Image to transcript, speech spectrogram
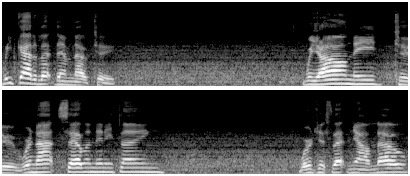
We've got to let them know too. We all need to. We're not selling anything. We're just letting y'all know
